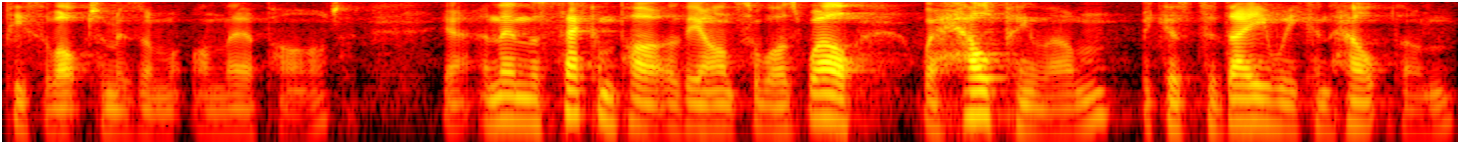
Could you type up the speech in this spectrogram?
piece of optimism on their part. Yeah, and then the second part of the answer was, well, we're helping them because today we can help them,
